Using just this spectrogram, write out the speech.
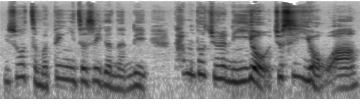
你说怎么定义这是一个能力？他们都觉得你有就是有啊。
